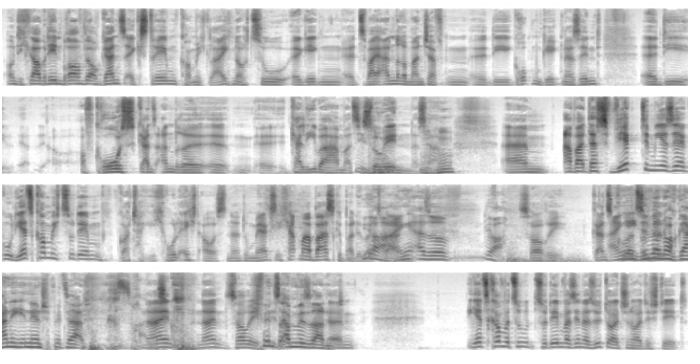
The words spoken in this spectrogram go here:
Und ich glaube, den brauchen wir auch ganz extrem, komme ich gleich noch zu, äh, gegen äh, zwei andere Mannschaften, die Gruppengegner sind, die auf groß ganz andere äh, äh, Kaliber haben, als die Slowenen das haben. Ähm, aber das wirkte mir sehr gut. Jetzt komme ich zu dem, Gott, ich hole echt aus, ne? Du merkst, ich habe mal Basketball Ja, übertragen. eigentlich, also, ja. sorry, ganz Eigentlich kurz. sind wir noch gar nicht in den Spezial. Gut. Nein, nein, sorry. Ich find's amüsant. Ähm, jetzt kommen wir zu, zu dem, was in der Süddeutschen heute steht.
